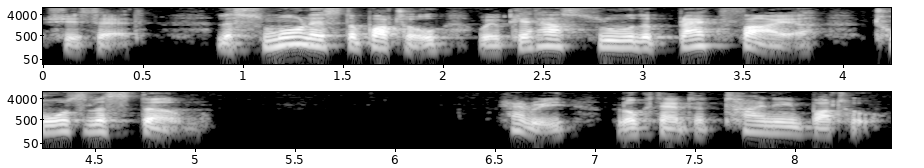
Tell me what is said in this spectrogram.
she said. The smallest bottle will get us through the black fire towards the stone. Harry looked at the tiny bottle.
